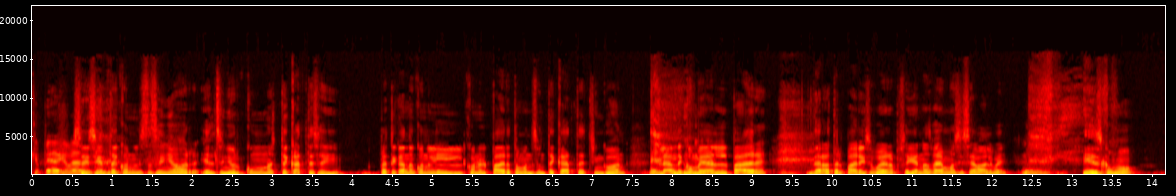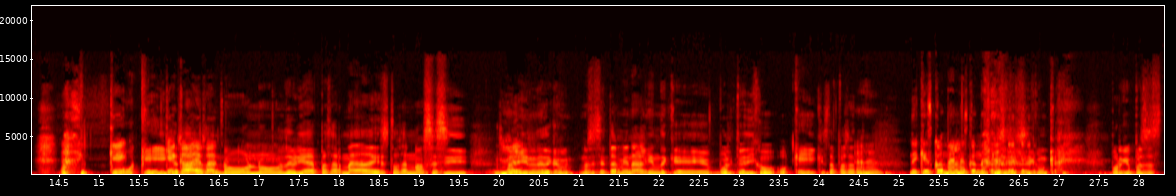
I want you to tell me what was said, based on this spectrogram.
¿Qué pedo? ¿Qué pedo? Se sienta con este señor y el señor con unos tecates ahí platicando con el, con el padre tomándose un tecate chingón. Le dan de comer al padre. Y de rato el padre dice, bueno, pues allá nos vemos y se va el güey. Y es como, ¿Qué? ok, ¿Qué o sea, o sea no, no debería de pasar nada de esto. O sea, no sé si alguien, no sé si también alguien de que volteó y dijo, ok, ¿qué está pasando? Ajá. De que escondan, escondan. Así como que, porque pues, es-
